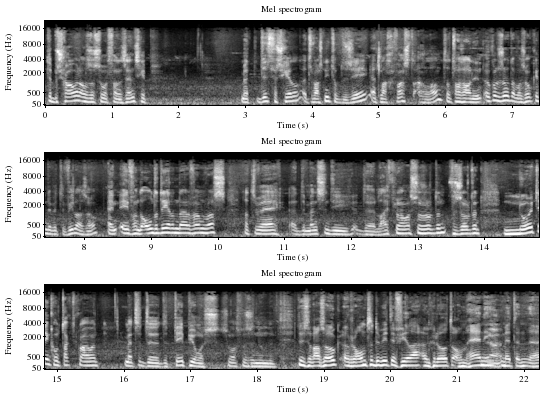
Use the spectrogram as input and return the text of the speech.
te beschouwen als een soort van zendschip. Met dit verschil, het was niet op de zee, het lag vast aan land. Dat was al in Ukkel zo, dat was ook in de Witte Villa zo. En een van de onderdelen daarvan was dat wij, eh, de mensen die de live-programma's verzorgden, verzorgden, nooit in contact kwamen met de, de tapejongens, zoals we ze noemden. Dus er was ook rond de Witte Villa een grote omheining Ja. met een eh,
